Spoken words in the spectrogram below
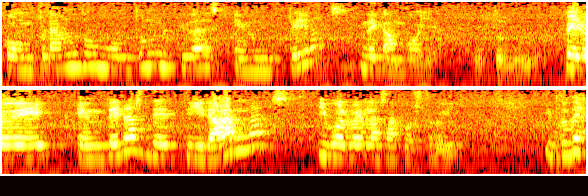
comprando un montón de ciudades enteras de Camboya, pero de enteras de tirarlas y volverlas a construir. Entonces,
